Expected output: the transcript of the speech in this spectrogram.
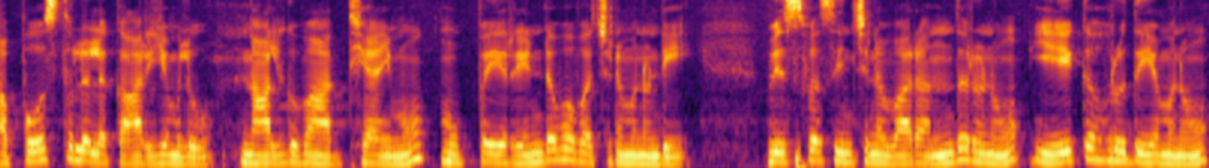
అపోస్తుల కార్యములు నాలుగవ అధ్యాయము ముప్పై రెండవ వచనము నుండి. విశ్వసించిన వారందరూ ఏక హృదయమును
